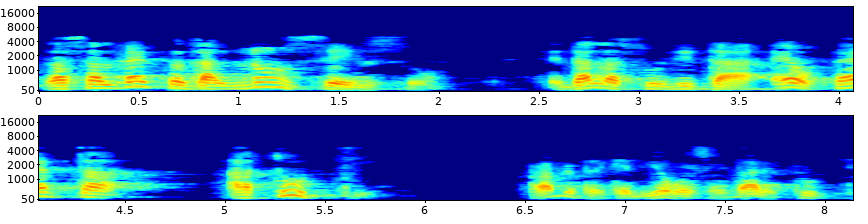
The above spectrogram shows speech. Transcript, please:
La salvezza dal non senso e dall'assurdità è offerta a tutti proprio perché Dio vuole salvare tutti.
